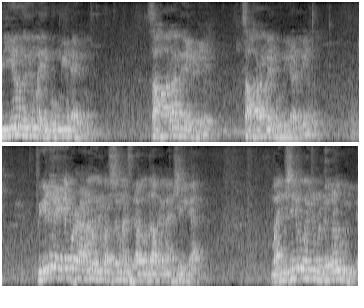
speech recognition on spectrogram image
വീണത് ഒരു മരുഭൂമിയിലായിരുന്നു. സഹാറ എന്ന് കേട്ടിട്ടില്ലേ? സഹാറ മരുഭൂമിയിലാണ് വീണത്. വീണ് കഴിഞ്ഞപ്പോഴാണ് ഒരു പ്രശ്നം മനസ്സിലാകുന്നത് അവിടെ മനുഷ്യരില്ല. മനുഷ്യർ പോയിട്ട് മൃഗങ്ങൾ പോലില്ല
